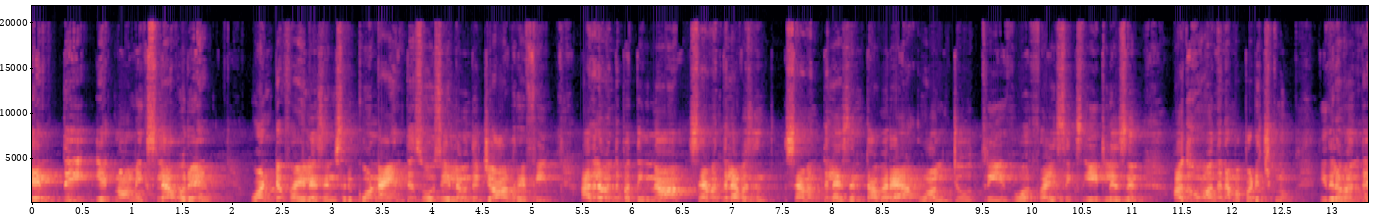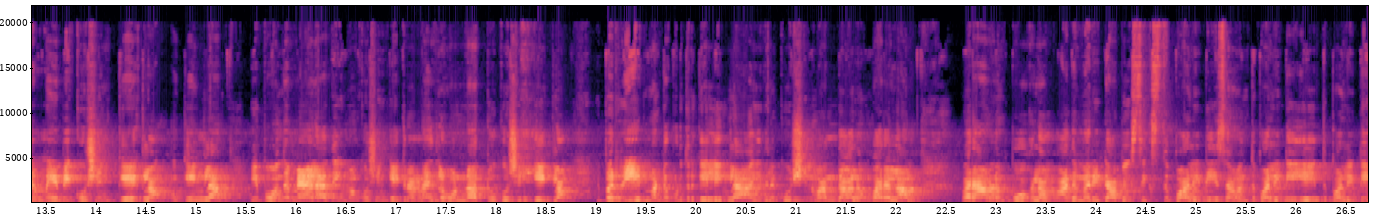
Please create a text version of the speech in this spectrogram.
டென்த்து எக்கனாமிக்ஸில் ஒரு ஒன் டு ஃபைவ் லெசன்ஸ் இருக்கும். நைன்த்து சோசியலில் வந்து ஜாகிரஃபி அதில் வந்து பார்த்தீங்கன்னா செவன்த் லெவன் செவன்த் லெசன் தவிர one two three four five six eight lesson அதுவும் வந்து நம்ம படிச்சுக்கணும். இதில் வந்து மேபி கொஷின் கேட்கலாம். ஓகேங்களா? இப்போ வந்து மேலே அதிகமாக கொஷின் கேட்குறாங்கன்னா இதில் ஒன் ஆர் டூ கொஷின் கேட்கலாம். இப்போ ரீட் மட்டும் கொடுத்துருக்கேன் இல்லைங்களா? இதில் கொஷின் வந்தாலும் வரலாம். வராமலும் போகலாம். அது மாதிரி topic sixth polity seventh polity eighth polity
